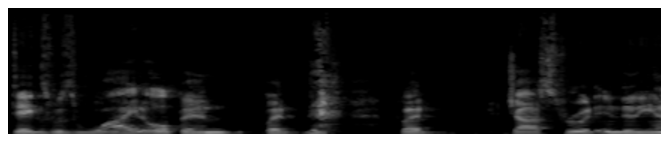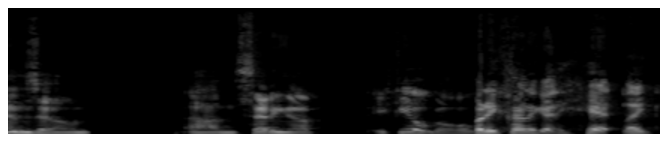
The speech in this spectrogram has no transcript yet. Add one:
Diggs was wide open, but but Josh threw it into the end zone, um, setting up a field goal. But he kind of got hit. Like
